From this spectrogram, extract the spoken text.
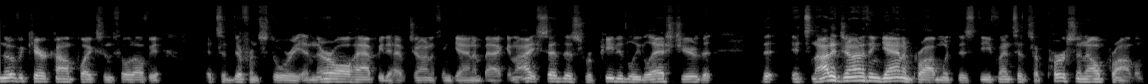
NovaCare complex in Philadelphia, it's a different story. And they're all happy to have Jonathan Gannon back. And I said this repeatedly last year that that it's not a Jonathan Gannon problem with this defense. It's a personnel problem.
